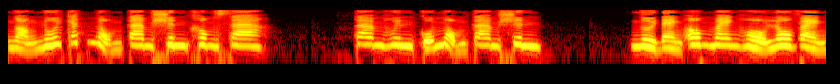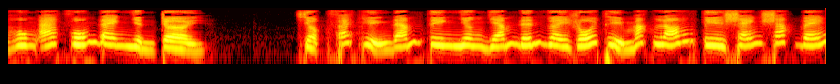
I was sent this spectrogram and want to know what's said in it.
ngọn núi cách mộng tam sinh không xa. Tam huynh của mộng tam sinh. Người đàn ông mang hồ lô vàng hung ác vốn đang nhìn trời. chợt phát hiện đám tiên nhân dám đến gây rối thì mắt lón tia sáng sắc bén.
